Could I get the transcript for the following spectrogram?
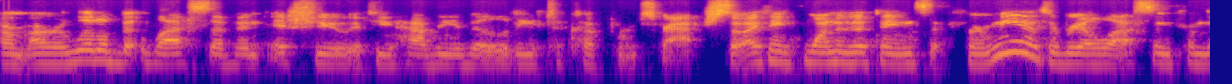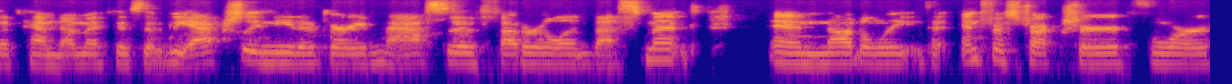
um, are a little bit less of an issue if you have the ability to cook from scratch. So I think one of the things that for me is a real lesson from the pandemic is that we actually need a very massive federal investment in not only the infrastructure for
